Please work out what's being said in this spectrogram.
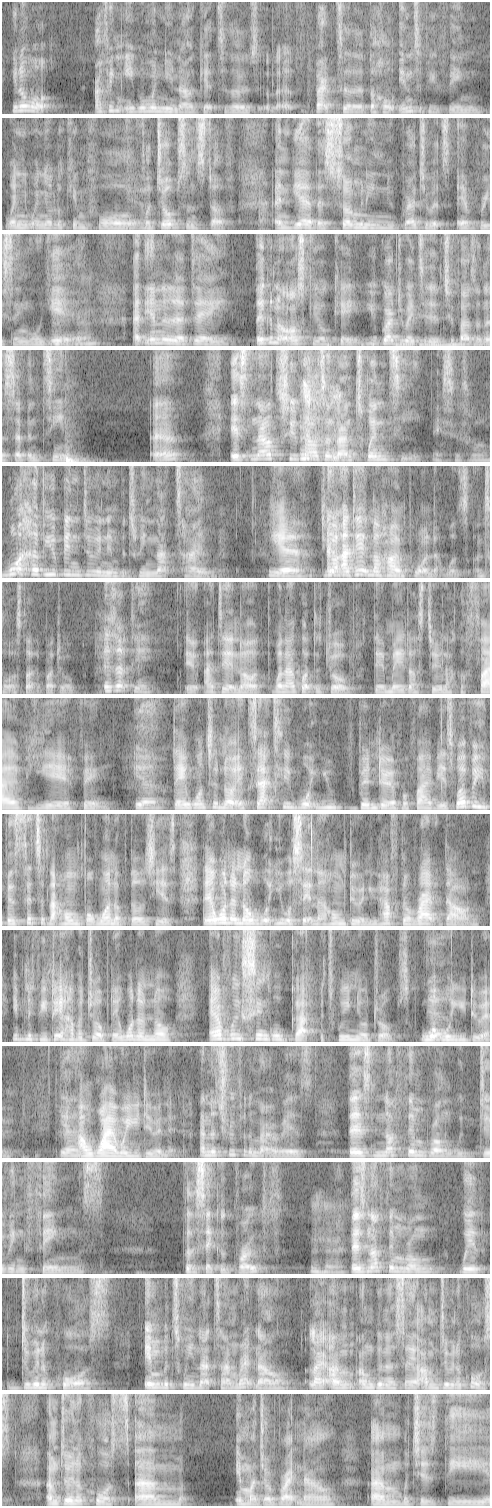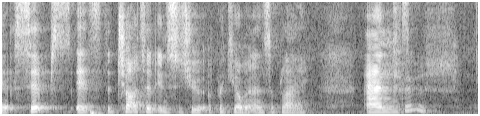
You know what? I think even when you now get to those back to the whole interview thing, when when you're looking for Yeah. for jobs and stuff, and yeah, there's so many new graduates every single year. Mhm. At the end of the day, they're gonna ask you, okay, you graduated in 2017, eh? It's now 2020. Yes, as well. what have you been doing in between that time? Yeah, you know, I didn't know how important that was until I started my job. Exactly. I didn't know. When I got the job, they made us do like a five year thing. Yeah. They want to know exactly what you've been doing for five years. Whether you've been sitting at home for one of those years, they want to know what you were sitting at home doing. You have to write down, even if you didn't have a job, they want to know every single gap between your jobs. What Yeah. were you doing? Yeah. And why were you doing it? And the truth of the matter is, there's nothing wrong with doing things for the sake of growth. Mm-hmm. There's nothing wrong with doing a course in between that time. Right now, like I'm, I'm gonna say I'm doing a course. I'm doing a course um, in my job right now, um, which is the CIPS. It's the Chartered Institute of Procurement and Supply. And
